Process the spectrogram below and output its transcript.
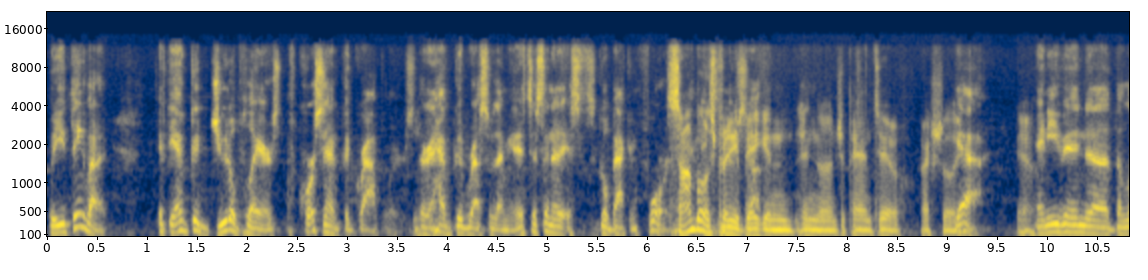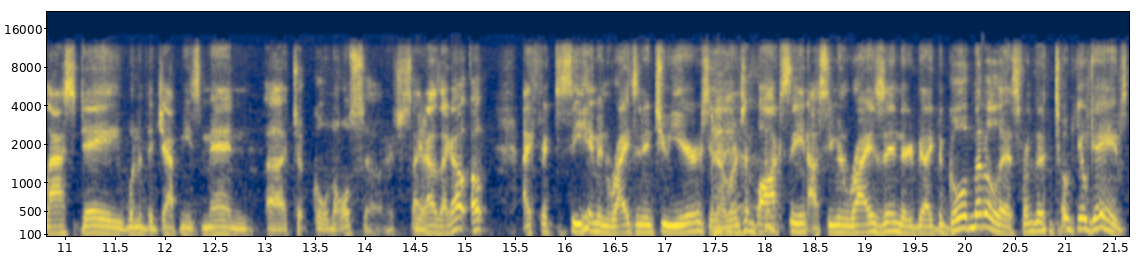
but you think about it. If they have good judo players, of course they have good grapplers. They're gonna have good wrestlers. I mean, it's just gonna it's just go back and forth. Sambo is pretty stuff. big in in uh, Japan too. Actually, Yeah. Yeah. And even uh, the last day, one of the Japanese men uh, took gold also. And it's just like, Yeah. I was like, oh, oh, I expect to see him in Rizin in two years. You know, learn some boxing. I'll see him in Rizin. They're going to be like the gold medalist from the Tokyo Games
